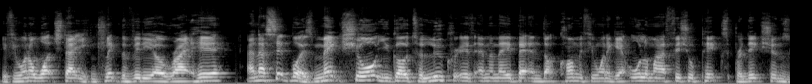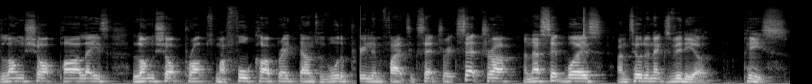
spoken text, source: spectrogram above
if you want to watch that, you can click the video right here. And that's it, boys. Make sure you go to lucrativemmabetting.com if you want to get all of my official picks, predictions, long shot parlays, long shot props, my full card breakdowns with all the prelim fights, etc., etc. And that's it, boys. Until the next video. Peace.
